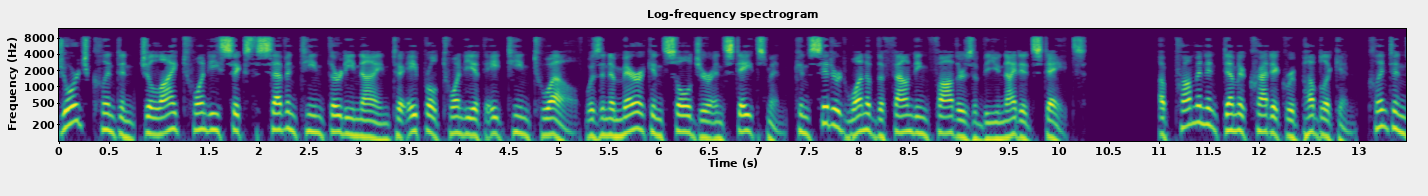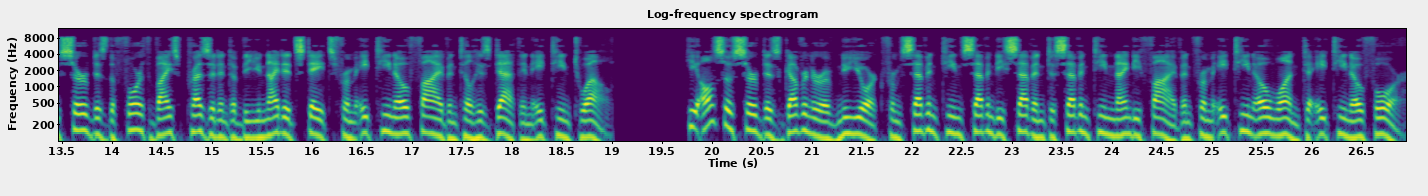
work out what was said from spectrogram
George Clinton July 26, 1739 to April 20, 1812 was an American soldier and statesman, considered one of the founding fathers of the United States. A prominent Democratic Republican, Clinton served as the fourth Vice President of the United States from 1805 until his death in 1812. He also served as Governor of New York from 1777 to 1795 and from 1801 to 1804.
